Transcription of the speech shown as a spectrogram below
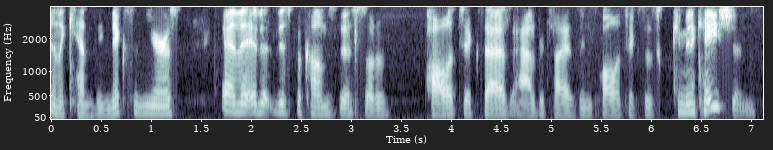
in the Kennedy Nixon years. And it, this becomes this sort of politics as advertising, politics as communications.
